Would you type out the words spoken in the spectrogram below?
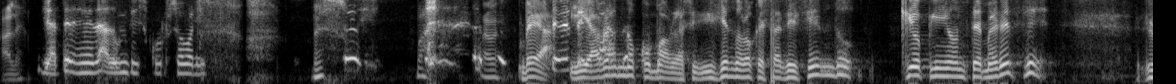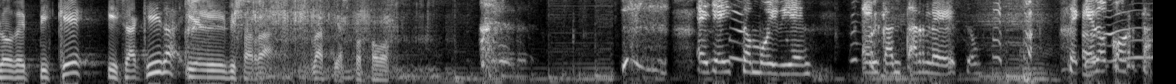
Vale. Ya te he dado un discurso bonito. ¿Ves? Vea, y cuando. hablando como hablas y diciendo lo que estás diciendo, ¿qué opinión te merece lo de Piqué y Shakira y el Bizarrap? Gracias, por favor. Ella hizo muy bien en cantarle eso. Se quedó corta.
